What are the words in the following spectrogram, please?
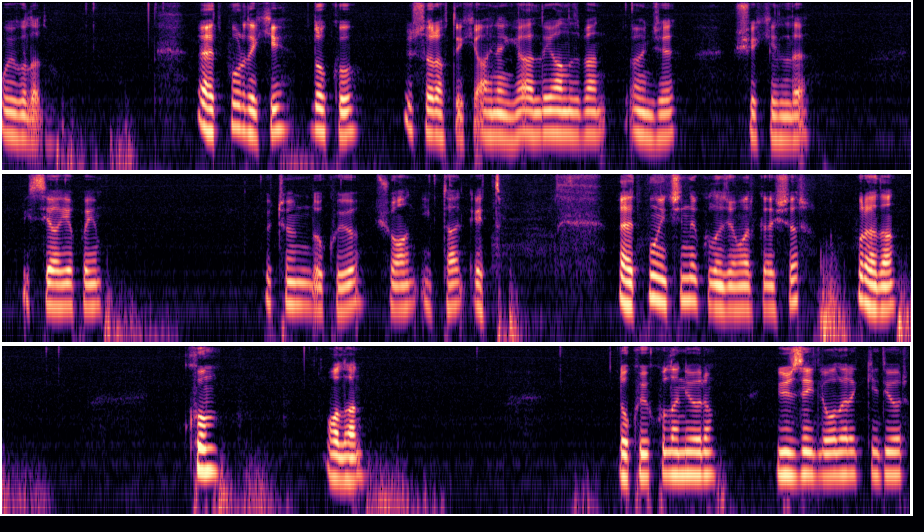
uyguladım. Evet buradaki doku üst taraftaki aynen geldi. Yalnız ben önce şu şekilde bir siyah yapayım. Bütün dokuyu şu an iptal ettim. Evet bunun için ne kullanacağım arkadaşlar? Buradan kum olan dokuyu kullanıyorum. %50 olarak gidiyor.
